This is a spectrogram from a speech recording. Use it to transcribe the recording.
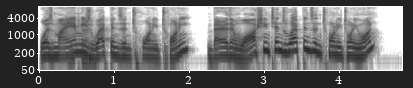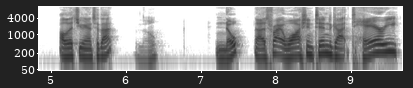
Was Miami's Okay. weapons in 2020 better than Washington's weapons in 2021? I'll let you answer that. No. Nope. That's right. Washington got Terry,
